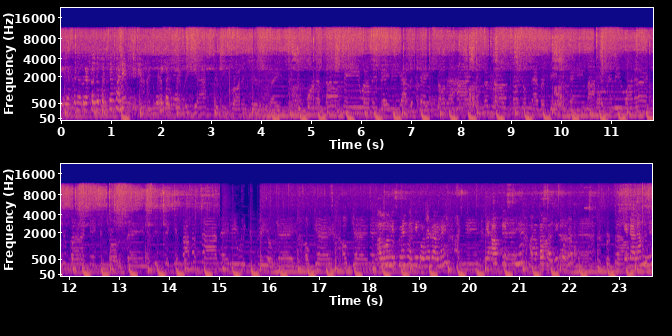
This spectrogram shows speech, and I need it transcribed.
لہسن ادرک کا جو کچا پن ہے، وہ نکل جائے اب ہم اس میں ہلدی پاؤڈر ڈال رہے ہیں۔ یہ ہاف ٹی اسپون ہے، ہمارے پاس ہلدی پاؤڈر۔ یہ ڈالا ہم نے۔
